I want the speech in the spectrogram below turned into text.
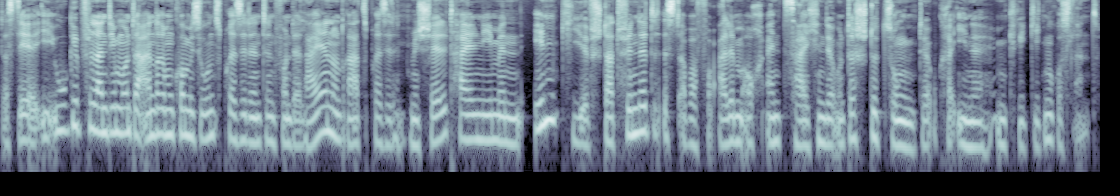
Dass der EU-Gipfel, an dem unter anderem Kommissionspräsidentin von der Leyen und Ratspräsident Michel teilnehmen, in Kiew stattfindet, ist aber vor allem auch ein Zeichen der Unterstützung der Ukraine im Krieg gegen Russland.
